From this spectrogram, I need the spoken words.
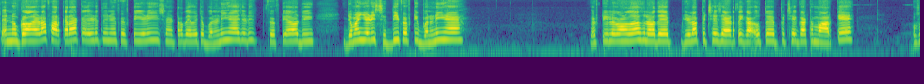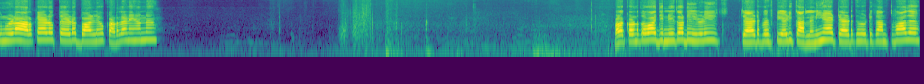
ਤਿੰਨ ਉਂਗਲਾਂ ਦਾ ਜਿਹੜਾ ਫ਼ਰਕ ਰੱਖ ਕੇ ਜਿਹੜੀ ਤੁਸੀਂ 50 ਜਿਹੜੀ ਸੈਂਟਰ ਦੇ ਵਿੱਚ ਬੰਨਣੀ ਹੈ, ਜਿਹੜੀ 50 ਆ ਦੀ ਜਮਾਂ ਜਿਹੜੀ ਸਿੱਧੀ 50 ਬੰਨਣੀ ਹੈ। 50 ਲਗਾਉਣ ਦਾ ਸਲੜ ਦੇ ਜਿਹੜਾ ਪਿੱਛੇ ਸਾਈਡ ਤੇ ਗ- ਉੱਤੇ ਪਿੱਛੇ ਗੱਠ ਮਾਰ ਕੇ ਉਸ ਨੂੰ ਜਿਹੜਾ ਹਲਕਾ ਜਿਹੜਾ ਉੱਤੇ ਜਿਹੜਾ ਬਾਲ ਨੇ ਉਹ ਕੱਢ ਲੈਣੇ ਹਨ। ਬਾਲ ਕੱਢਣ ਤੋਂ ਬਾਅਦ ਜਿੰਨੀ ਤੁਹਾਡੀ ਜਿਹੜੀ ਟੈਟ 50 ਜਿਹੜੀ ਕਰ ਲੈਣੀ ਹੈ ਟੈਟ 50 ਕਰਨ ਤੋਂ ਬਾਅਦ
